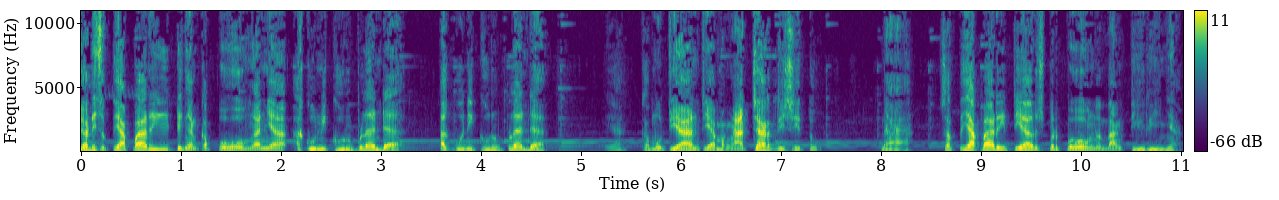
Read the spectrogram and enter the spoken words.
Jadi setiap hari dengan kebohongannya, aku nih guru Belanda, aku ini guru Belanda. Ya, kemudian dia mengajar di situ. Nah, setiap hari dia harus berbohong tentang dirinya.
